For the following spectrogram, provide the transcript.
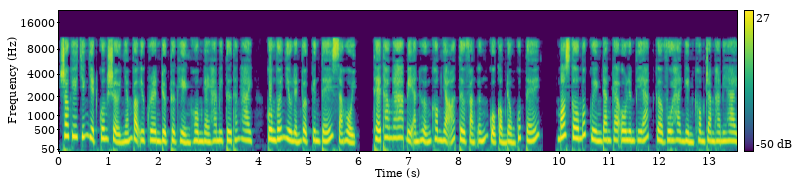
Sau khi chiến dịch quân sự nhắm vào Ukraine được thực hiện hôm ngày 24 tháng 2, cùng với nhiều lĩnh vực kinh tế xã hội, thể thao Nga bị ảnh hưởng không nhỏ từ phản ứng của cộng đồng quốc tế. Moscow mất quyền đăng cai Olympiad cờ vua 2022.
